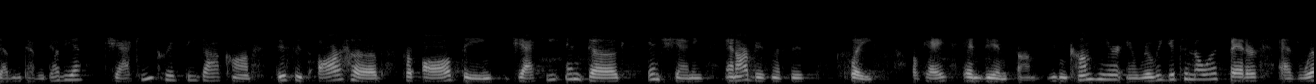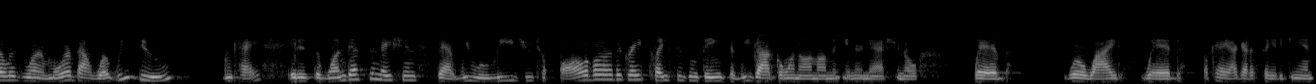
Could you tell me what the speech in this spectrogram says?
www.JackieChristie.com. This is our hub for all things Jackie and Doug and Shanny and our businesses place okay, and then some. You can come here and really get to know us better as well as learn more about what we do. Okay, it is the one destination that we will lead you to all of our other great places and things that we got going on on the international web, worldwide web. Okay, I got to say it again,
